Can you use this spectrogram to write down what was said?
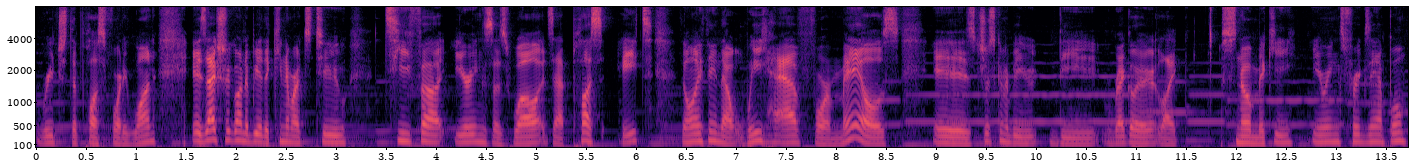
reach the plus 41 is actually going to be the Kingdom Hearts 2 Tifa earrings as well. It's at plus eight. The only thing that we have for males is just going to be the regular like Snow Mickey earrings, for example,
